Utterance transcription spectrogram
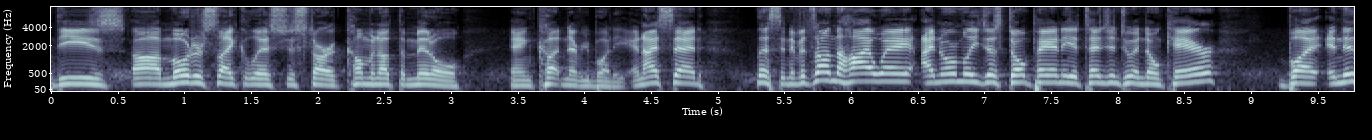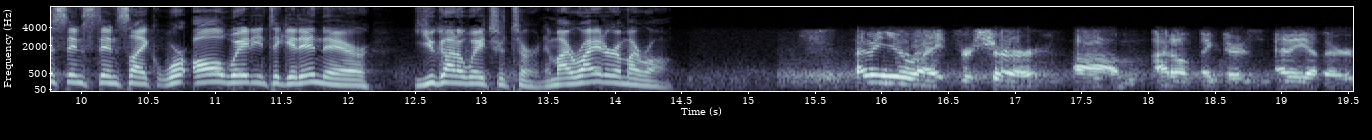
these uh, motorcyclists just start coming up the middle and cutting everybody. And I said, listen, if it's on the highway, I normally just don't pay any attention to it and don't care. But in this instance, like we're all waiting to get in there. You got to wait your turn. Am I right or am I wrong? I mean, you're right for sure. Um, I don't think there's any other,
